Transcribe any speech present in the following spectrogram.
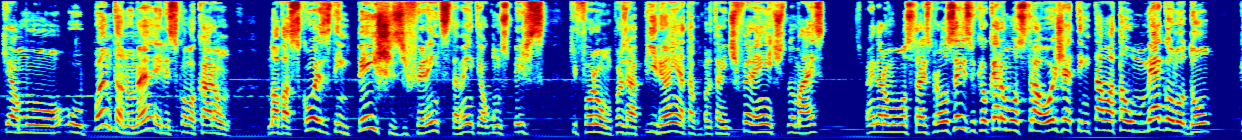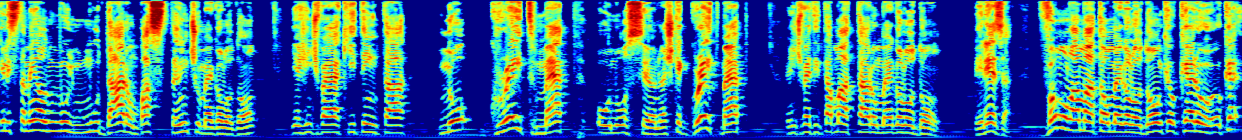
que é o, o pântano, né? Eles colocaram novas coisas, tem peixes diferentes também, tem alguns peixes que foram, por exemplo, a piranha tá completamente diferente e tudo mais. Eu ainda não vou mostrar isso pra vocês, o que eu quero mostrar hoje é tentar matar o Megalodon, porque eles também mudaram bastante o Megalodon, e a gente vai aqui tentar no Great Map, ou no oceano, acho que é Great Map, a gente vai tentar matar o Megalodon, beleza? Vamos lá matar o Megalodon, que eu quero, eu quero,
